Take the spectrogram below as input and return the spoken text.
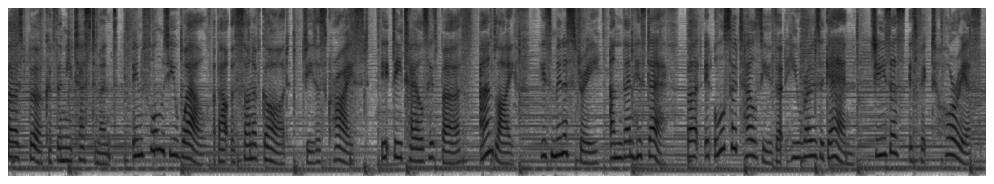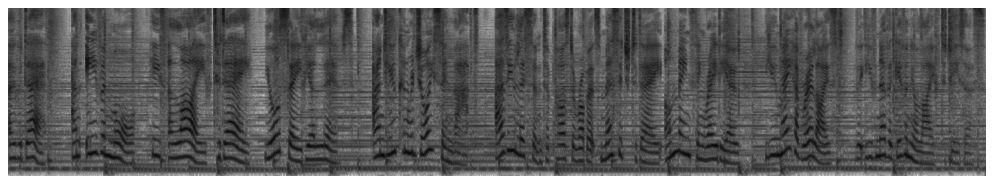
First book of the New Testament informs you well about the Son of God, Jesus Christ. It details his birth and life, his ministry, and then his death. But it also tells you that he rose again. Jesus is victorious over death. And even more, he's alive today. Your Saviour lives. And you can rejoice in that. As you listen to Pastor Robert's message today on Main Thing Radio, you may have realized that you've never given your life to Jesus.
